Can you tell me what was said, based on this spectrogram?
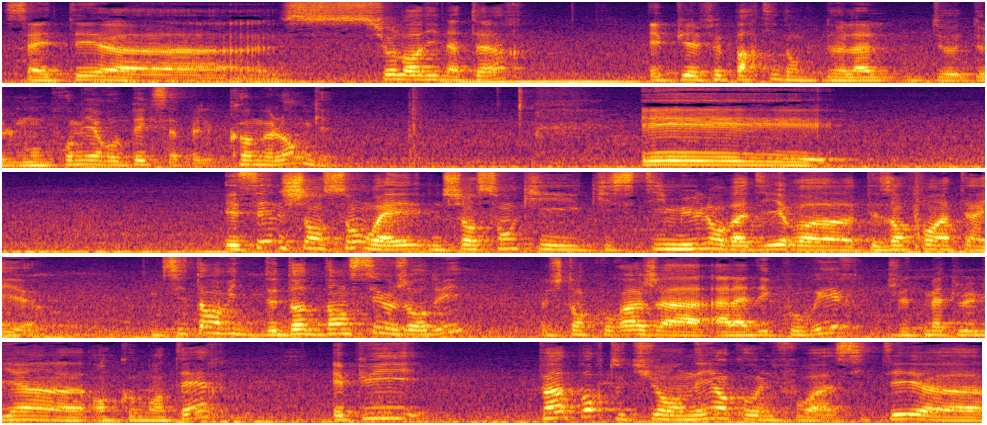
Ça a été euh, sur l'ordinateur. Et puis elle fait partie donc de, la, de, mon premier EP qui s'appelle Come Along, et, c'est une chanson, ouais, une chanson qui, stimule, on va dire, euh, tes enfants intérieurs. Donc si tu as envie de, danser aujourd'hui, je t'encourage à, la découvrir. Je vais te mettre le lien euh, en commentaire. Et puis, peu importe où tu en es, encore une fois, si tu es euh,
